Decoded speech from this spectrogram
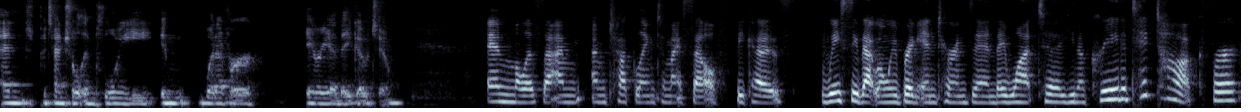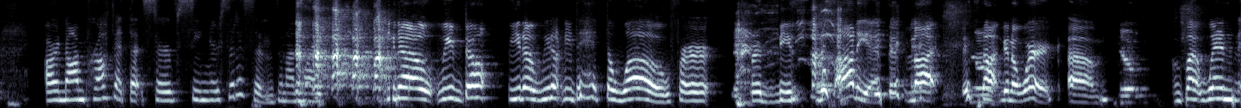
and potential employee in whatever area they go to and Melissa, I'm I'm chuckling to myself because we see that when we bring interns in, they want to, you know, create a TikTok for our nonprofit that serves senior citizens. And I'm like, you know, we don't, you know, we don't need to hit the whoa for for these this audience. It's not it's nope. not gonna work. Um nope. but when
